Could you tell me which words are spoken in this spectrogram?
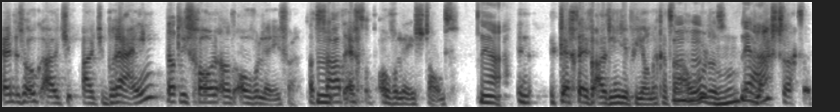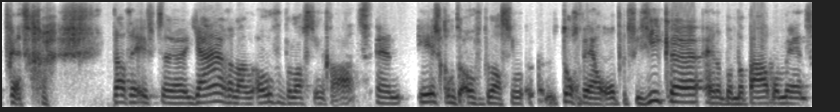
En dus ook uit je, uit je brein. Dat is gewoon aan het overleven. Dat Hmm. staat echt op overleefstand. Ja. En ik leg het even uit in Jippie Janneke taal Mhm. hoor. Dat Mhm. Ja. luistert prettiger. Dat heeft eh, jarenlang overbelasting gehad. En eerst komt de overbelasting eh, toch wel op het fysieke. En op een bepaald moment.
